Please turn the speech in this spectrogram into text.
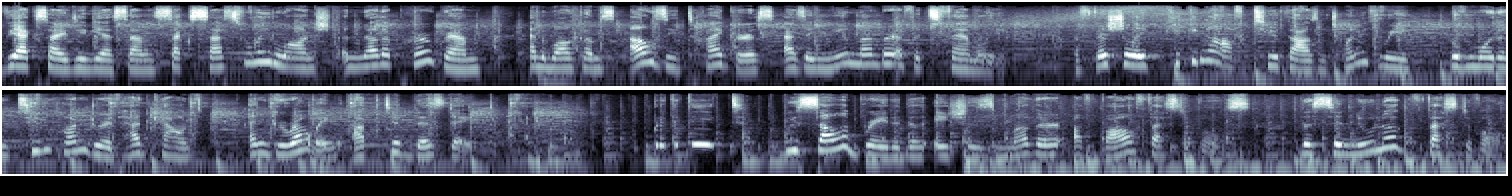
VXI DVSM successfully launched another program and welcomes LZ Tigers as a new member of its family, officially kicking off 2023 with more than 200 headcount and growing up to this date. We celebrated the Asia's mother of all festivals, the Sinulog Festival,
